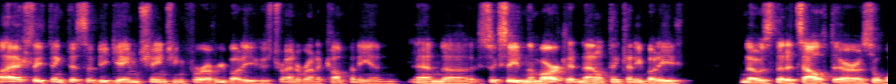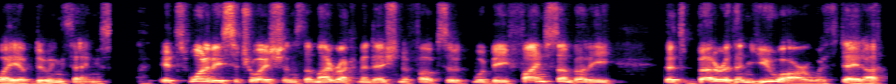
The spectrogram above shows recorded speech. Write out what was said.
I actually think this would be game changing for everybody who's trying to run a company and and uh, succeed in the market. And I don't think anybody knows that it's out there as a way of doing things. It's one of these situations that my recommendation to folks would be find somebody that's better than you are with data.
